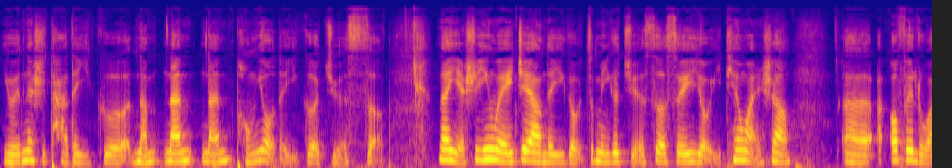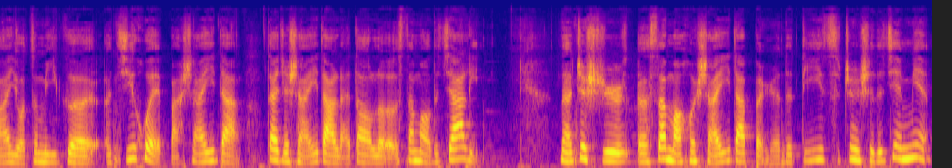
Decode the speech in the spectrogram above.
以为那是他的一个男男男朋友的一个角色。那也是因为这样的一个这么一个角色，所以有一天晚上，呃，奥菲鲁阿有这么一个呃机会，把沙伊达带着沙伊达来到了三毛的家里。那这是呃三毛和沙伊达本人的第一次正式的见面。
